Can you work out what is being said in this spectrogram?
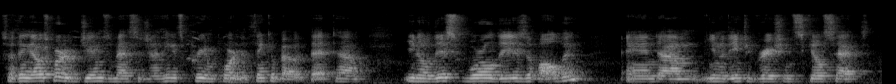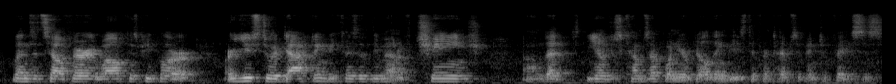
So I think that was part of Jim's message, and I think it's pretty important to think about that. Um, you know, this world is evolving, and um, you know the integration skill set lends itself very well because people are are used to adapting because of the amount of change um, that you know just comes up when you're building these different types of interfaces.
